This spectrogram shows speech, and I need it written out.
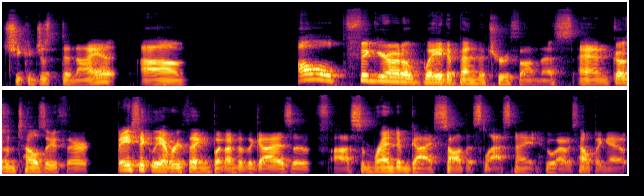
she can just deny it. Um, I'll figure out a way to bend the truth on this. And goes and tells Uther basically everything, but under the guise of uh, some random guy saw this last night who I was helping out.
